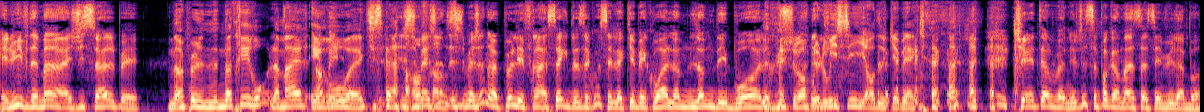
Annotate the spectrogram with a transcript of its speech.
Mais lui, évidemment, agit seul, puis un peu notre héros, le maire héros euh, qui J'imagine, j'imagine un peu les Français qui disaient quoi, c'est le Québécois, l'homme, l'homme des bois, le bûcheron. le Louis Cyr du Québec. qui est intervenu. Je sais pas comment ça s'est vu là-bas.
